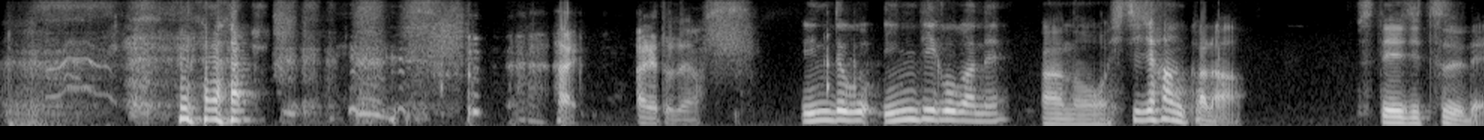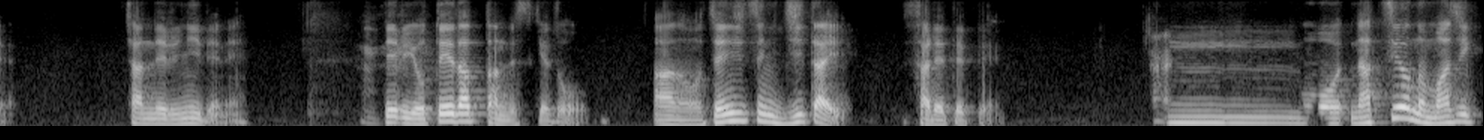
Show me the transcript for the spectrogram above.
はい。ありがとうございます。インディゴ、インディゴがね、あの、7時半からステージ2で、チャンネル2でね、うん出る予定だったんですけど、あの、前日に辞退されてて、うん。もう夏夜のマジッ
